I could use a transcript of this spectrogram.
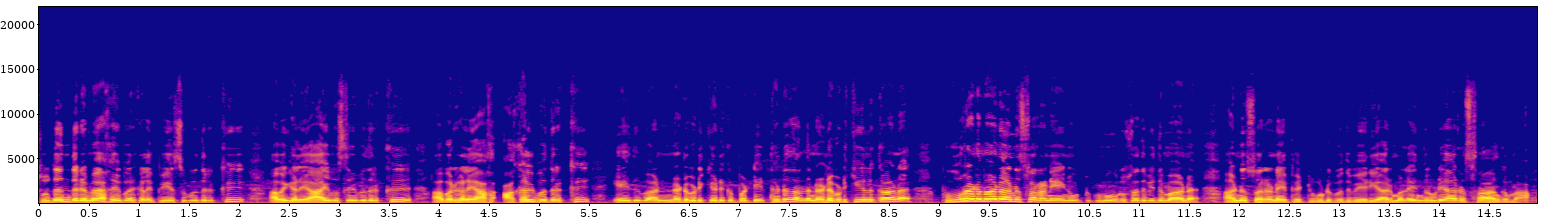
சுதந்திரமாக இவர்களை பேசுவதற்கு அவைகளை ஆய்வு செய்வதற்கு அவர்களை அக அகழ்வதற்கு ஏதுவான நடவடிக்கை எடுக்கப்பட்டிருக்கின்றது. அந்த நடவடிக்கைகளுக்கான பூரணமான அனுசரணையை நூற்றுக்கு நூறு சதவீதமான அனுசரணை பெற்றுக் கொடுப்பது வேறு யாருமல்ல எங்களுடைய அரசாங்கமாகும்.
